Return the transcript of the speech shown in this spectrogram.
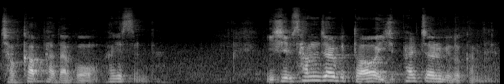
적합하다고 하겠습니다. 23절부터 28절을 교독합니다.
